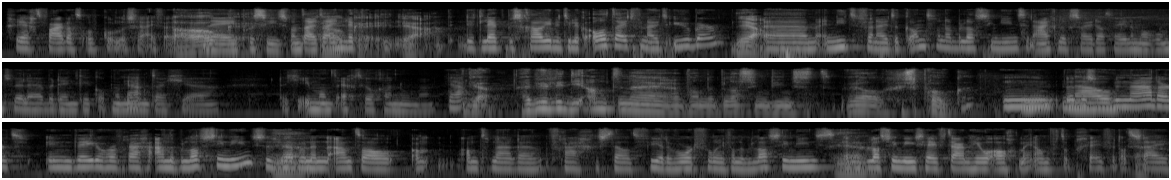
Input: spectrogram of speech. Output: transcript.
gerechtvaardigd op konden schrijven. Oh, Nee, precies. Want uiteindelijk, ja. dit lek beschouw je natuurlijk altijd vanuit Uber. Ja. Ehm, en niet vanuit de kant van de Belastingdienst. En eigenlijk zou je dat helemaal rond willen hebben, denk ik, op het moment dat, je, dat je iemand echt wil gaan noemen. Ja. Ja. Hebben jullie die ambtenaren van de Belastingdienst wel gesproken? Mm, dat Nou. is benaderd in wederhoorvragen aan de Belastingdienst. Dus Ja. we hebben een aantal am- ambtenaren vragen gesteld via de woordvoering van de Belastingdienst. Ja. En de Belastingdienst heeft daar een heel algemeen antwoord op gegeven dat Ja. zij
